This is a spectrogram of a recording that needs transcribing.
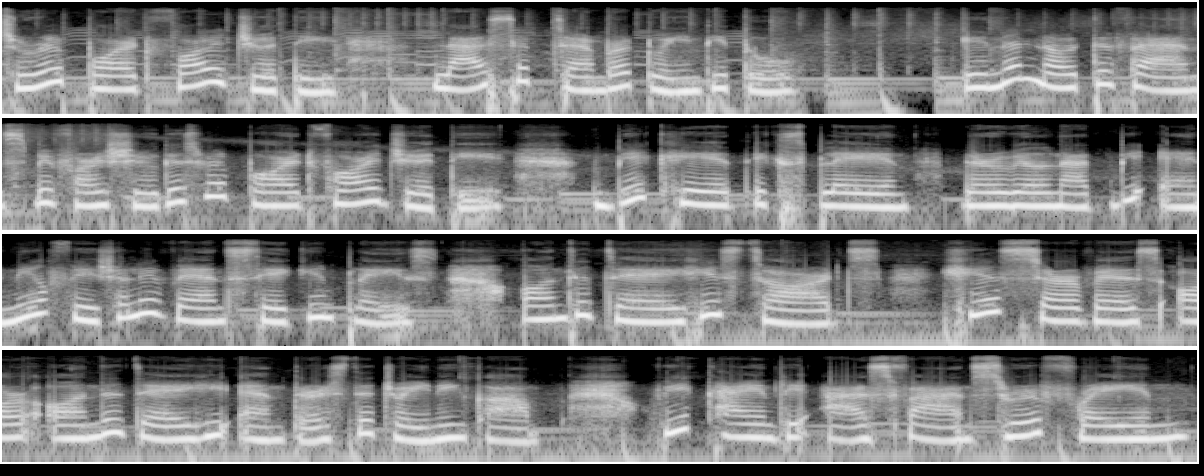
to report for duty last September 22. In a note to fans before Suga's report for duty, Big Hit explained there will not be any official events taking place on the day he starts his service or on the day he enters the training camp. We kindly ask fans to refrain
